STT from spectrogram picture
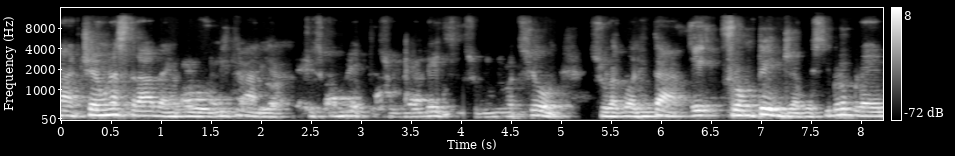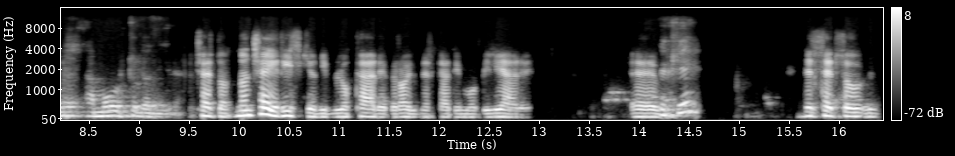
ma c'è una strada in cui l'Italia che scommette sulla bellezza, sull'innovazione, sulla qualità e fronteggia questi problemi ha molto da dire. Certo, non c'è il rischio di bloccare però il mercato immobiliare. Eh, Perché? Nel senso,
